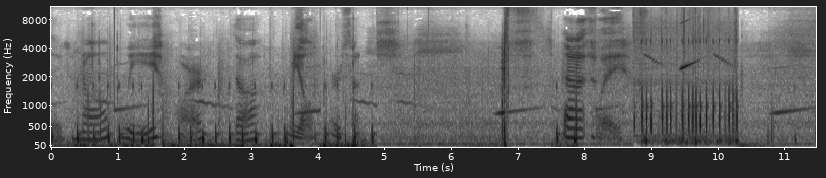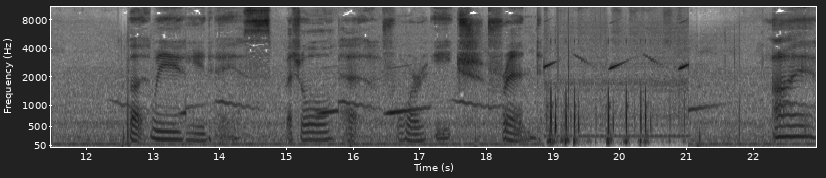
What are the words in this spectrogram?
signal we are the real person. That way. But we need a special pet for each friend. I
